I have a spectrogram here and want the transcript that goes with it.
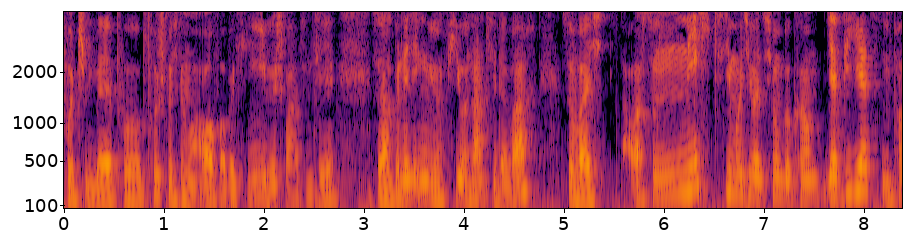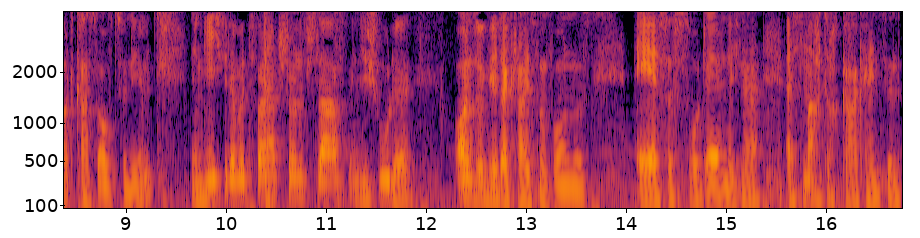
push, äh, push mich nochmal auf, aber ich liebe schwarzen Tee. So, dann bin ich irgendwie um 4 Uhr nachts wieder wach, so weil ich aus dem Nichts die Motivation bekomme, ja, wie jetzt einen Podcast aufzunehmen. Dann gehe ich wieder mit zweieinhalb Stunden Schlaf in die Schule und so geht der Kreis von vorne los. Ey, es ist so dämlich, ne? Es macht doch gar keinen Sinn.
